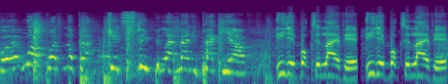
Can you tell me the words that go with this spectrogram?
boy! What was look at kids sleeping like Manny Pacquiao? EJ Boxing Live here. EJ Boxing Live here.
